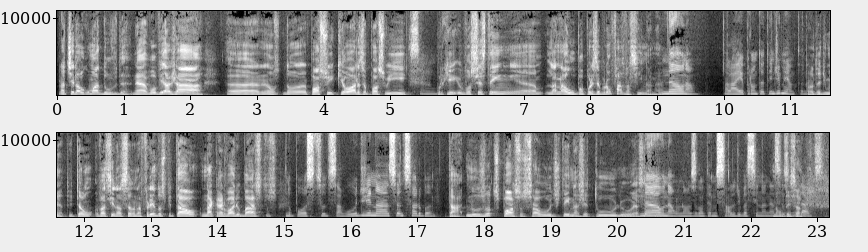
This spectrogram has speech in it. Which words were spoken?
Para tirar alguma dúvida, né? Vou viajar, uh, não, não, posso ir que horas eu posso ir? Sim. Porque vocês têm. Uh, lá na UPA, por exemplo, não faz vacina, né? Não, não. Lá é pronto atendimento. Né? Pronto atendimento. Então, vacinação na frente do hospital, na Carvalho Bastos. No posto de saúde e na Santos Urbano. Tá. Nos outros postos de saúde, tem na Getúlio? Essas não, coisas? não. Nós não temos sala de vacina nessas não tem unidades. Sala.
